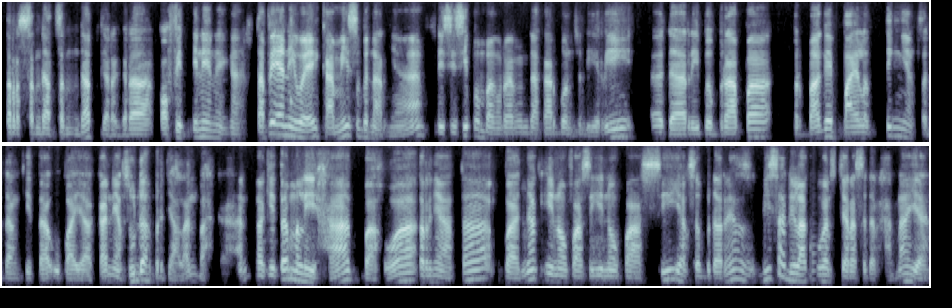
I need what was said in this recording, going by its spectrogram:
tersendat-sendat gara-gara COVID ini nih. Tapi anyway, kami kami sebenarnya di sisi pembangunan rendah karbon sendiri eh, dari beberapa berbagai piloting yang sedang kita upayakan yang sudah berjalan bahkan kita melihat bahwa ternyata banyak inovasi-inovasi yang sebenarnya bisa dilakukan secara sederhana ya.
